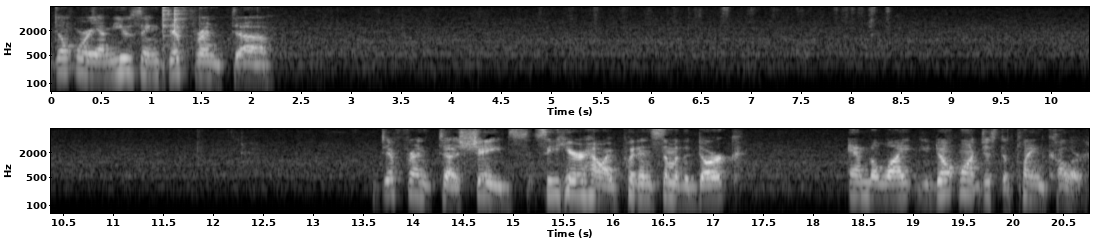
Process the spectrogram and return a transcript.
Don't worry, I'm using different uh, different uh, shades. See here how I put in some of the dark and the light. You don't want just a plain color.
